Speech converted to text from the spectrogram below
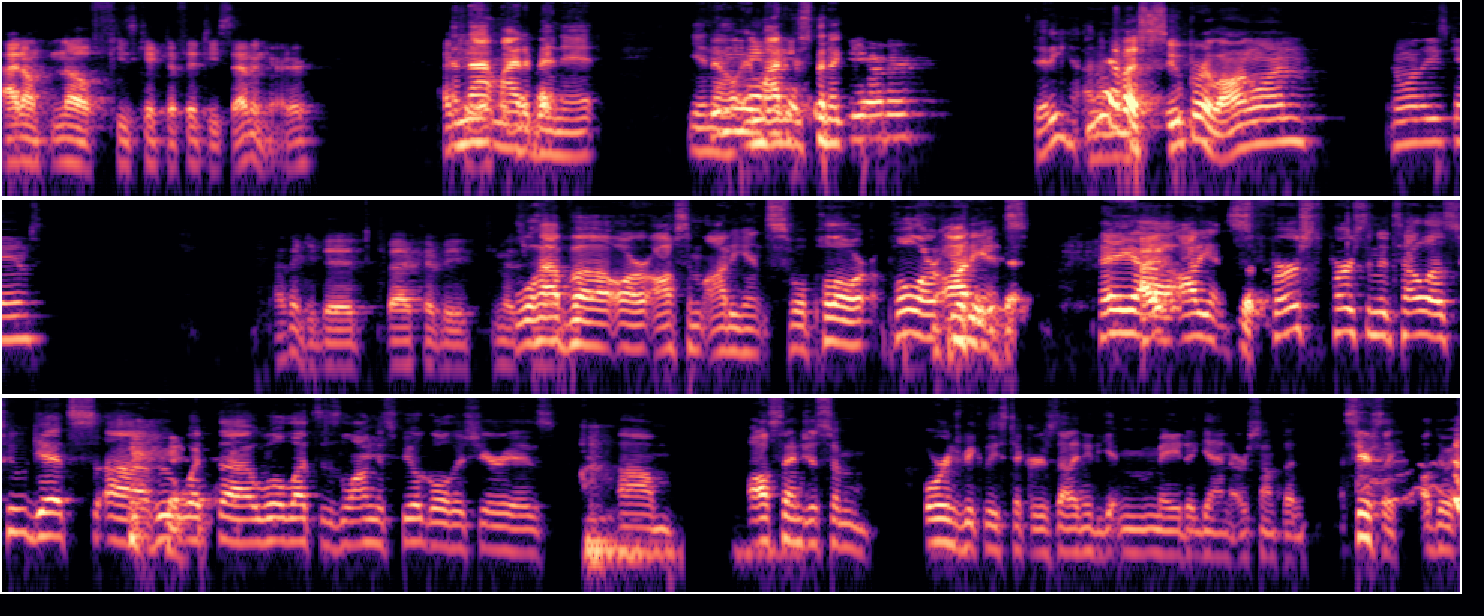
I don't know if he's kicked a 57 yarder. and that might have been it. You know, it might have just been a yarder. Did he? I don't have know. a super long one in one of these games. I think he did. That could be. We'll have uh, our awesome audience. We'll pull our pull our audience. hey, uh, I, audience! First person to tell us who gets uh, who what uh, Wil Lutz's longest field goal this year is. Um, I'll send you some Orange Weekly stickers that I need to get made again or something. Seriously, I'll do it.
